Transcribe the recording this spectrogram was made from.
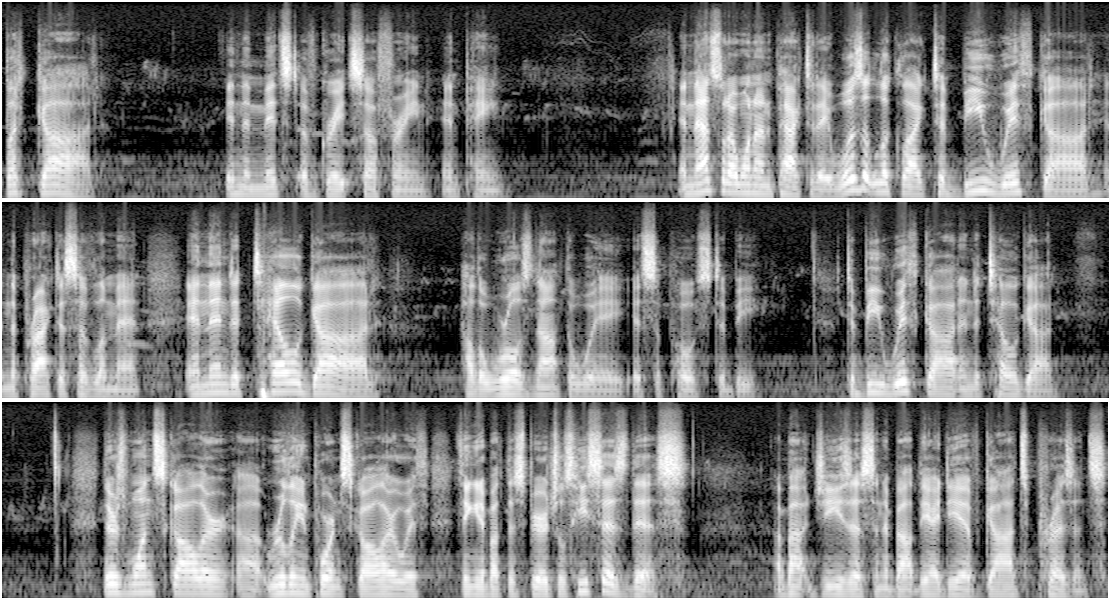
but God in the midst of great suffering and pain. And that's what I want to unpack today. What does it look like to be with God in the practice of lament and then to tell God how the world is not the way it's supposed to be? To be with God and to tell God. There's one scholar, uh, really important scholar with thinking about the spirituals. He says this about Jesus and about the idea of God's presence.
